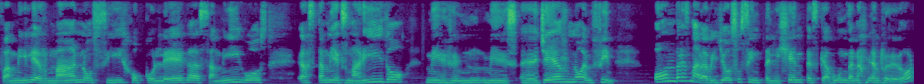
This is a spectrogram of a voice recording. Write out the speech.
familia, hermanos, hijo, colegas, amigos, hasta mi exmarido, mi, mi eh, yerno, en fin, hombres maravillosos, inteligentes que abundan a mi alrededor,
